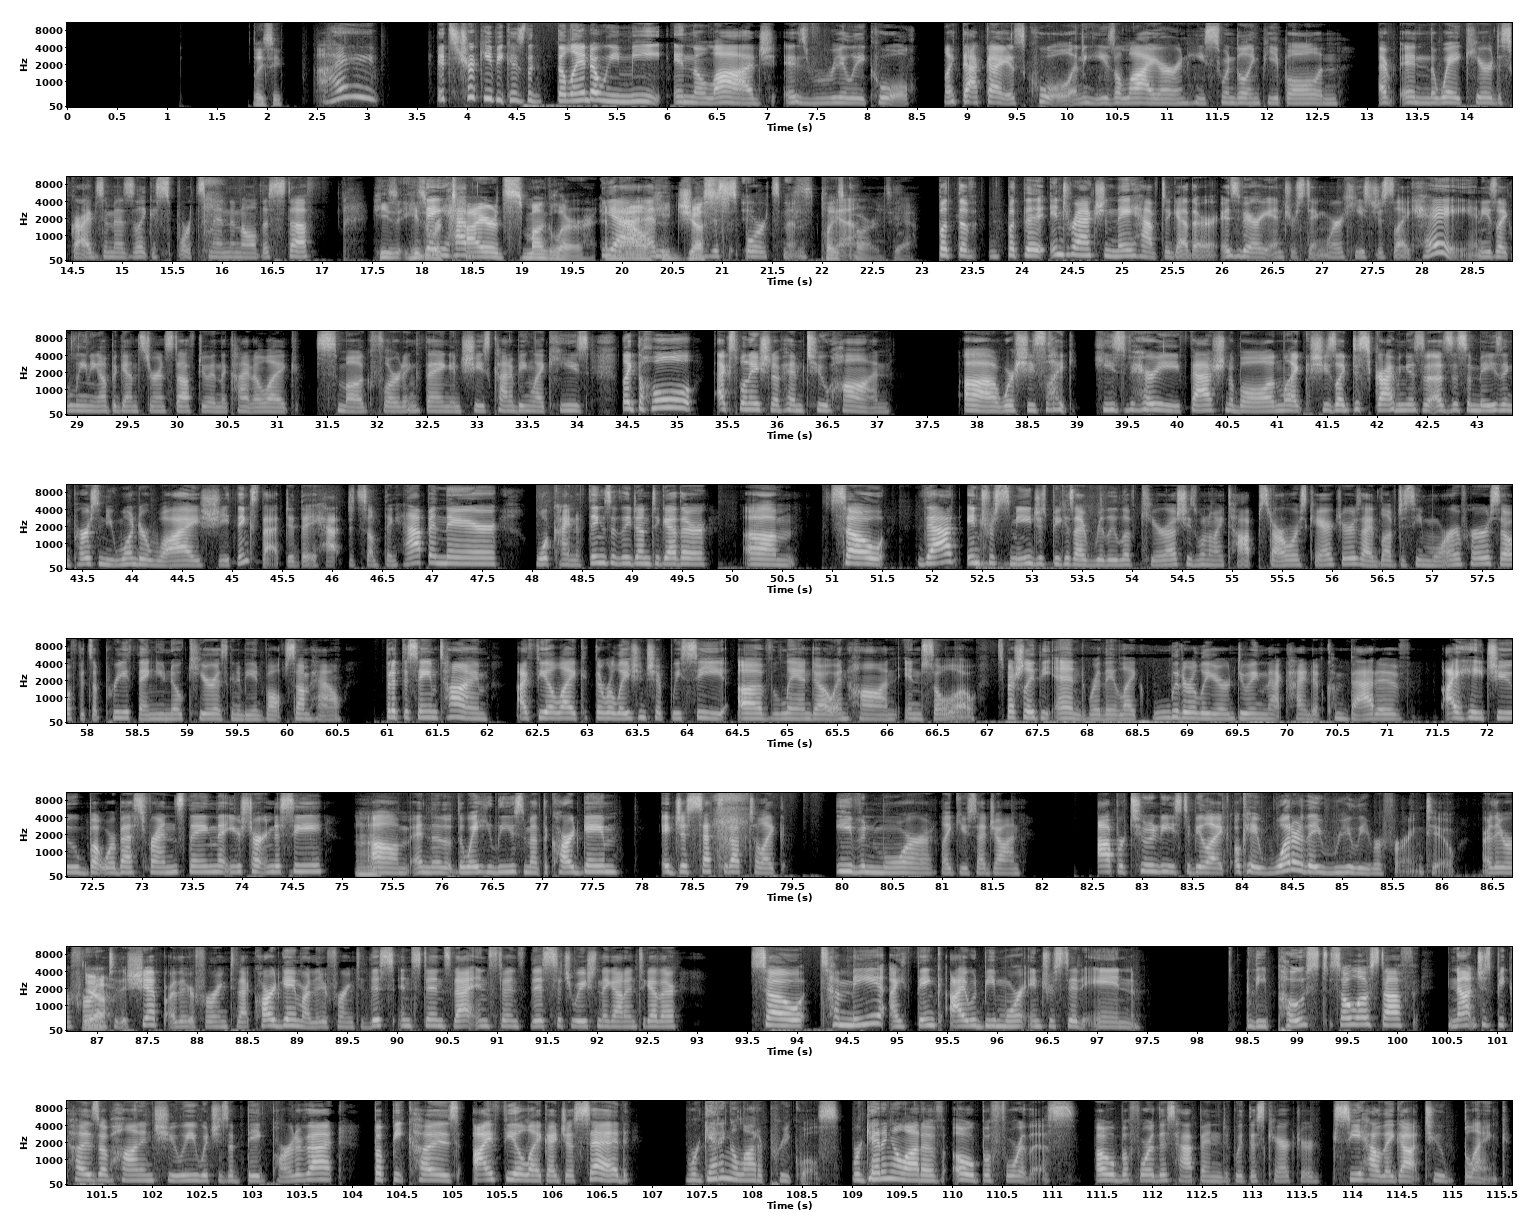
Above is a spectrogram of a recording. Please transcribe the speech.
Lacey? I it's tricky because the the Lando we meet in the lodge is really cool. Like that guy is cool and he's a liar and he's swindling people and ev- and the way Qi'ra describes him as like a sportsman and all this stuff. He's he's They a have- retired smuggler, and yeah, now and he just he's a sportsman. plays Yeah. cards. Yeah, but the but the interaction they have together is very interesting where he's just like hey and he's like leaning up against her and stuff doing the kind of like smug flirting thing and she's kind of being like he's like the whole explanation of him to Han uh where she's like he's very fashionable and like she's like describing as as this amazing person. You wonder why she thinks that. Did they ha- did something happen there? What kind of things have they done together? Um so that interests me just because I really love Qi'ra. She's one of my top Star Wars characters. I'd love to see more of her. So if it's a pre thing, you know Qi'ra is going to be involved somehow. But at the same time, I feel like the relationship we see of Lando and Han in Solo, especially at the end where they like literally are doing that kind of combative I hate you but we're best friends thing that you're starting to see. Mhm. Um and the the way he leaves him at the card game, it just sets it up to like even more like you said John, opportunities to be like, okay, what are they really referring to? Are they referring Yeah. to the ship? Are they referring to that card game? Are they referring to this instance, that instance, this situation they got in together? So to me, I think I would be more interested in the post solo stuff, not just because of Han and Chewie, which is a big part of that, but because I feel like I just said, we're getting a lot of prequels. We're getting a lot of, oh, before this. Oh, before this happened with this character, see how they got to blank.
